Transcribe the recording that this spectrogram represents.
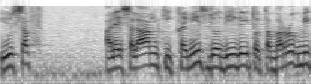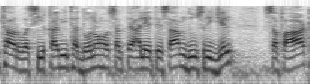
یوسف علیہ السلام کی قمیص جو دی گئی تو تبرک بھی تھا اور وسیقہ بھی تھا، دونوں ہو سکتے علیہ احتسام دوسری جل صفاٹ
